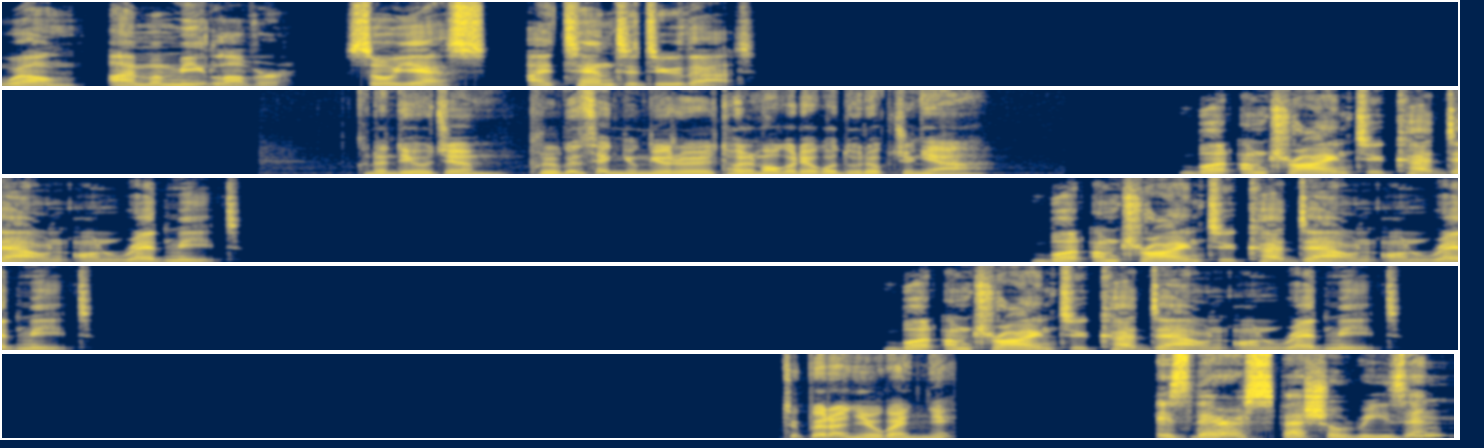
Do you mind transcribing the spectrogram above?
Well, I'm a meat lover, so yes, I tend to do that. 그런데 요즘 붉은색 육류를 덜 먹으려고 노력 중이야. But I'm trying to cut down on red meat. But I'm trying to cut down on red meat. But I'm trying to cut down on red meat. 특별한 이유가 있니? Is there a special reason?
